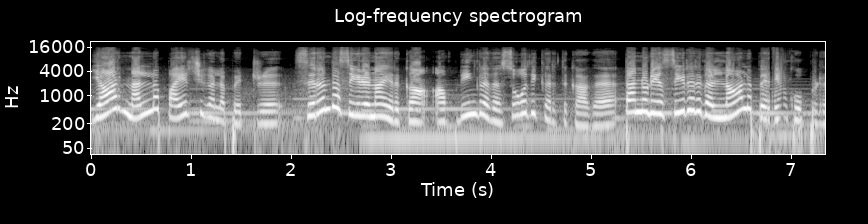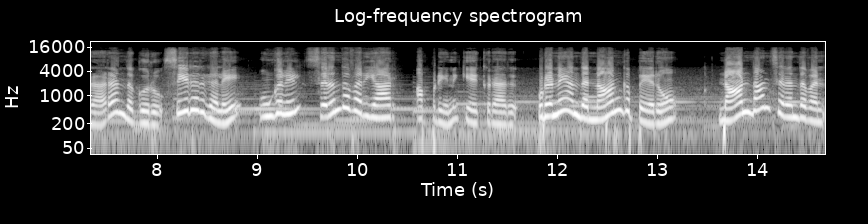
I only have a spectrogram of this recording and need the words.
யார் நல்ல பயிற்சிகளை பெற்று சிறந்த சீடனா இருக்கான் அப்படிங்கறத சோதிக்கிறதுக்காக தன்னுடைய சீடர்கள் நாலு பேரையும் கூப்பிடுறாரு அந்த குரு. சீடர்களே உங்களில் சிறந்தவர் யார் அப்படின்னு கேக்குறாரு. உடனே அந்த நான்கு பேரும் நான் தான் சிறந்தவன்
